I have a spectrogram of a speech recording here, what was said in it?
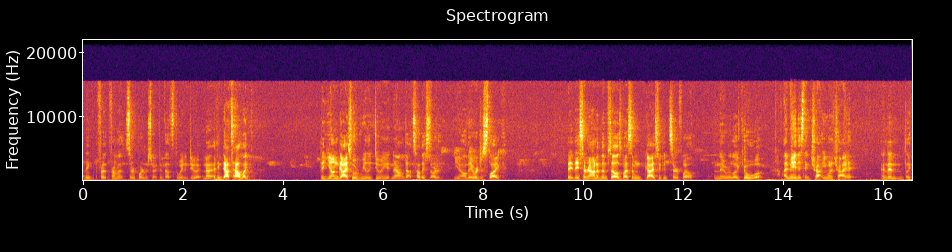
I think for, from a surfboard perspective, that's the way to do it. And I, I think that's how like the young guys who are really doing it now, that's how they started. You know, they were just like, they, they surrounded themselves by some guys who could surf well, and they were like, yo, uh, I made this thing. Try, you want to try it? And then like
